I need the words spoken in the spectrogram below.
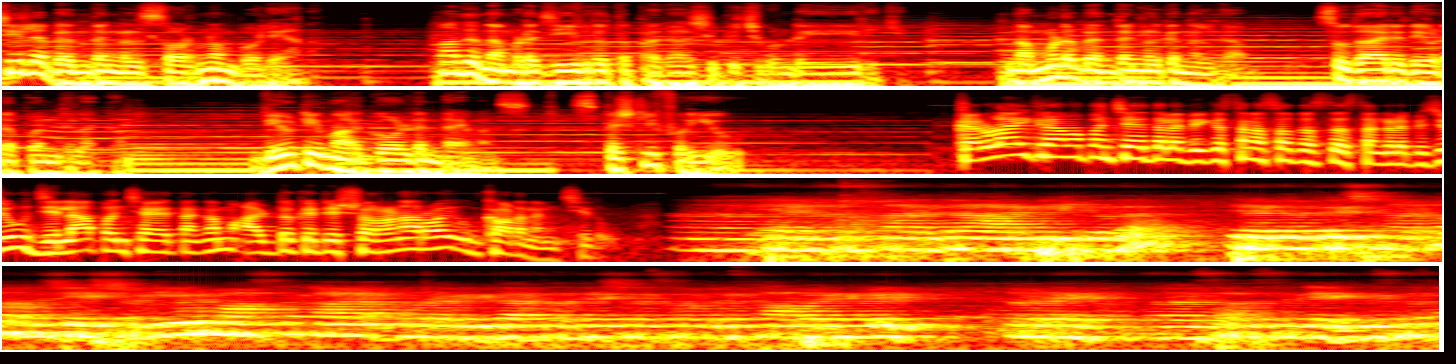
ചില ബന്ധങ്ങൾ സ്വർണം പോലെയാണ്. അത് നമ്മുടെ ജീവിതത്തെ പ്രകാശിപ്പിച്ചുകൊണ്ടേയിരിക്കും. നമ്മുടെ ബന്ധങ്ങൾക്ക് നൽകാം സുതാര്യതയുടെ പൊൻതിളക്കം. Beauty mark golden diamonds specially for you Karulai ഗ്രാമപഞ്ചായത്തിലെ വികസന സദസ്സ് സംഘടിപ്പിച്ചു. ജില്ലാ പഞ്ചായത്ത് അംഗം അഡ്വക്കേറ്റ് ഷൊറണ റോയ് ഉദ്ഘാടനം ചെയ്തു. അതിനുശേഷം ഈ ഒരു മാസക്കാലം നമ്മുടെ വിവിധ തദ്ദേശ സ്വയംഭരണ സ്ഥാപനങ്ങളിൽ നമ്മുടെ സദസ്സിന്റെ വികസന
